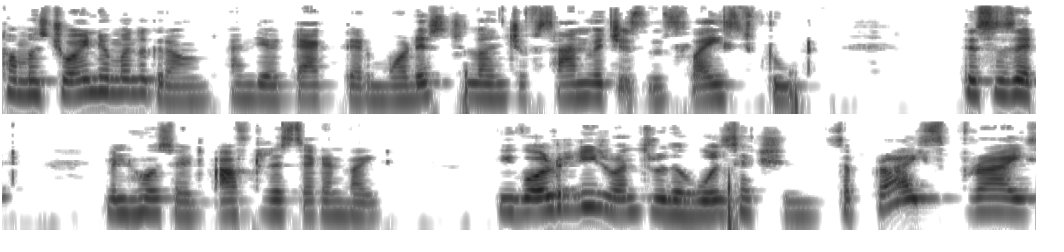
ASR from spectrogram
Thomas joined him on the ground, and they attacked their modest lunch of sandwiches and sliced fruit. This is it, Minho said after a second bite. We've already run through the whole section. Surprise, surprise,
